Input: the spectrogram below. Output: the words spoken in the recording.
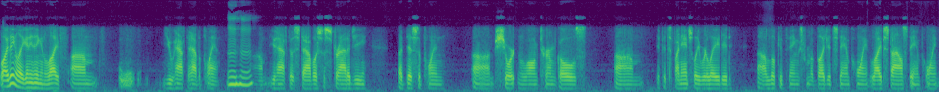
Well, I think, like anything in life, um, you have to have a plan. Mm-hmm. Um, you have to establish a strategy, a discipline, um, short and long-term goals. Um, if it's financially related, uh, look at things from a budget standpoint, lifestyle standpoint,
